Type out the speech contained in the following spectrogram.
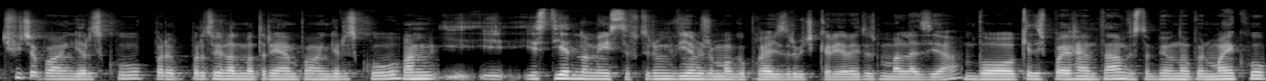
ćwiczę po angielsku, pr pracuję nad materiałem po angielsku. Mam, jest jedno miejsce, w którym wiem, że mogę pojechać zrobić karierę i to jest Malezja, bo kiedyś pojechałem tam, wystąpiłem na open micu,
